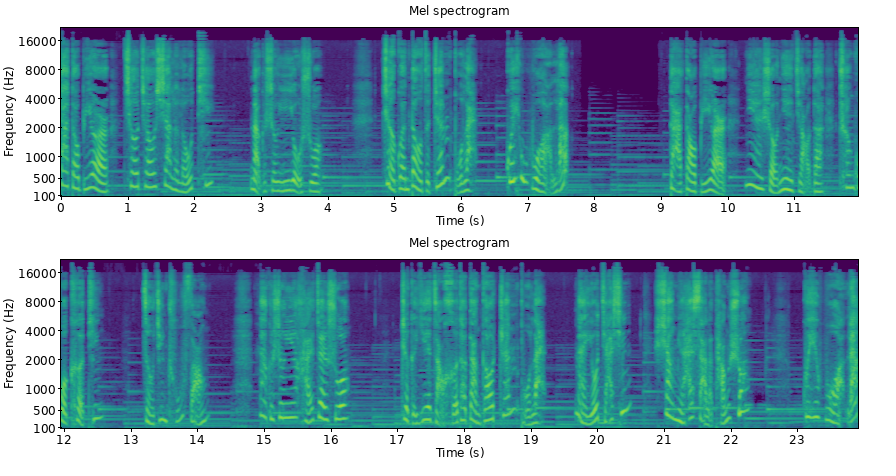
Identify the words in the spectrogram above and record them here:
大道比尔悄悄下了楼梯，那个声音又说：“这罐豆子真不赖，归我了。”大道比尔蹑手蹑脚地穿过客厅，走进厨房，那个声音还在说。这个椰枣核桃蛋糕真不赖，奶油夹心，上面还撒了糖霜，归我了。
